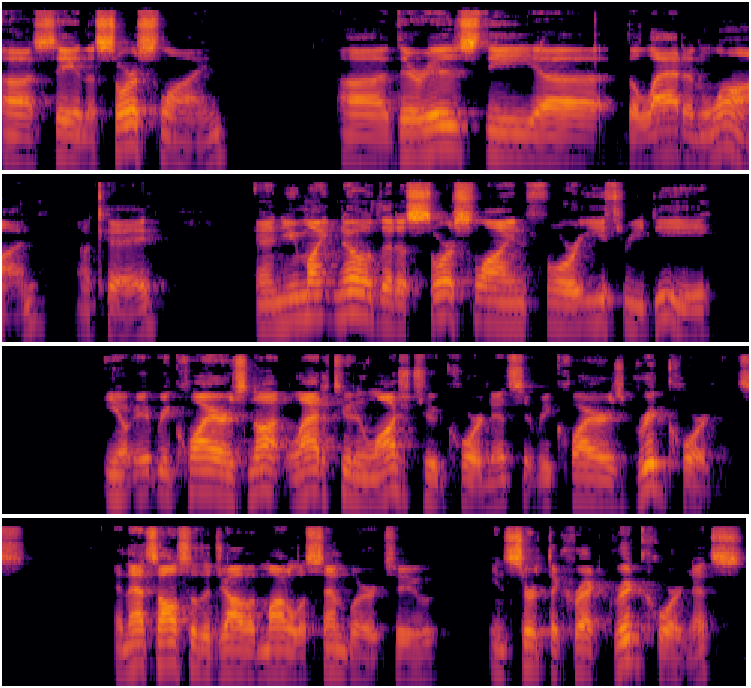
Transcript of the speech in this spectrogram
uh, say in the source line, uh, there is the uh, the lat and lon, okay, and you might know that a source line for E3D, you know, it requires not latitude and longitude coordinates; it requires grid coordinates, and that's also the job of model assembler to insert the correct grid coordinates.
